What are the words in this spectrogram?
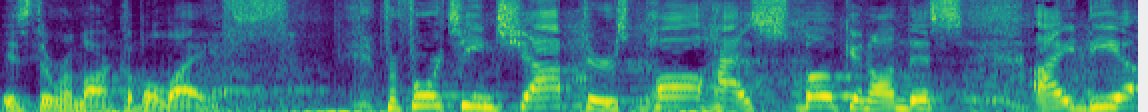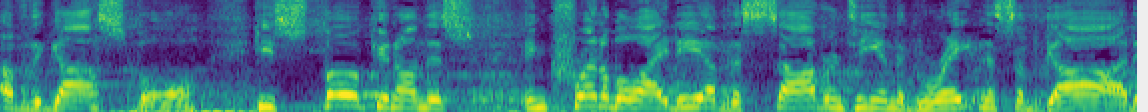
is the remarkable life. For 14 chapters, Paul has spoken on this idea of the gospel. He's spoken on this incredible idea of the sovereignty and the greatness of God.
